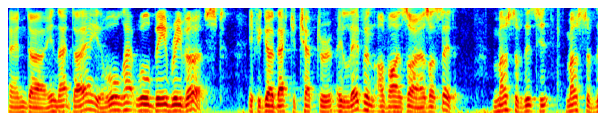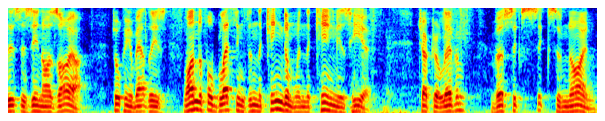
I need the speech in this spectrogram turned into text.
And uh, in that day, all that will be reversed. If you go back to chapter 11 of Isaiah, as I said, most of this is, most of this is in Isaiah, talking about these wonderful blessings in the kingdom when the king is here. Chapter 11, verse 6, 6 and 9.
